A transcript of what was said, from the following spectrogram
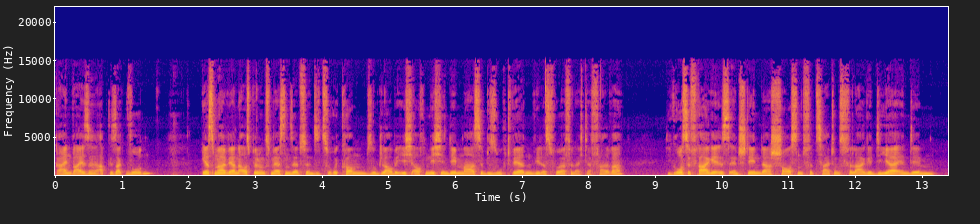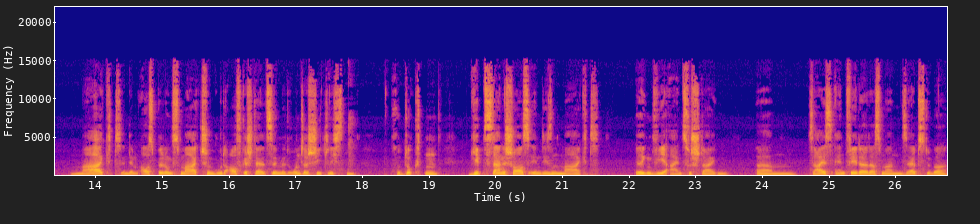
reihenweise abgesagt wurden. Erstmal werden Ausbildungsmessen, selbst wenn sie zurückkommen, so glaube ich, auch nicht in dem Maße besucht werden, wie das vorher vielleicht der Fall war. Die große Frage ist, entstehen da Chancen für Zeitungsverlage, die ja in dem Markt, in dem Ausbildungsmarkt schon gut aufgestellt sind mit unterschiedlichsten Produkten? Gibt es da eine Chance in diesen Markt irgendwie einzusteigen? Ähm, sei es entweder, dass man selbst über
